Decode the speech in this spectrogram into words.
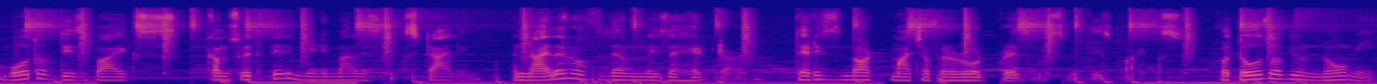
Both of these bikes comes with very minimalistic styling and neither of them is a head turn. There is not much of a road presence with these bikes. For those of you know me,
